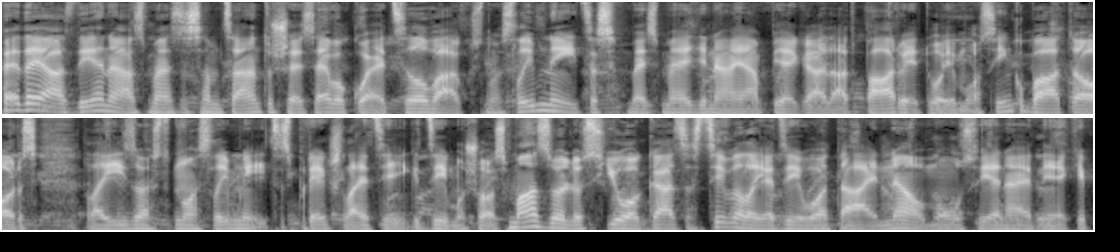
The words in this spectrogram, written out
Pēdējās dienās mēs esam centušies evakuēt cilvēkus no slimnīcas, mēs mēģinājām piegādāt pārvietojamos inkubatorus, lai izvestu no slimnīcas priekšlaicīgi dzimušos šos mazuļus, jo Gazas civiliedzīvotāji nav mūsu ienaidnieki.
